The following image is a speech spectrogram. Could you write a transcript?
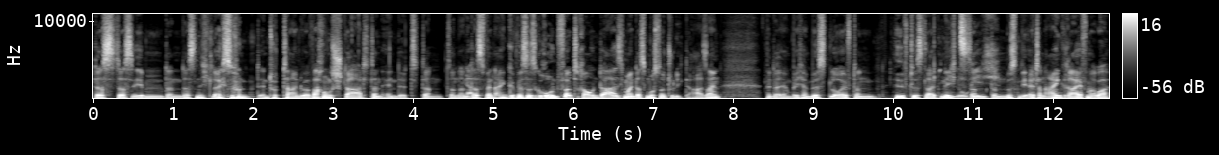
dass das eben dann das nicht gleich so ein, ein totalen Überwachungsstaat dann endet, dann, sondern ja. dass, wenn ein gewisses Grundvertrauen da ist, ich meine, das muss natürlich da sein, wenn da irgendwelcher Mist läuft, dann hilft es halt nichts, dann, dann müssen die Eltern eingreifen, aber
